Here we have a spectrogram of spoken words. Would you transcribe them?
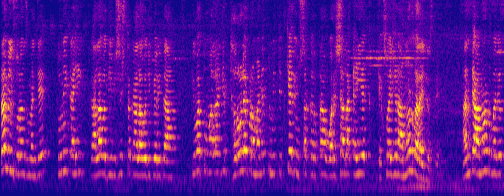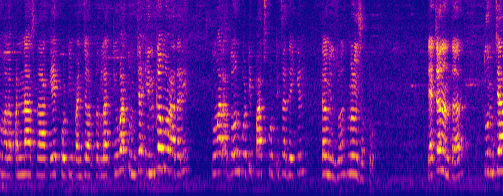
टर्म इन्शुरन्स म्हणजे तुम्ही काही कालावधी विशिष्ट कालावधीकरिता किंवा तुम्हाला जे ठरवल्याप्रमाणे तुम्ही तितक्या दिवसाकरता वर्षाला काही एक एक्सवायझेड अमाऊंट भरायची असते. आणि त्या अमाऊंटमध्ये तुम्हाला पन्नास लाख एक कोटी पंच्याहत्तर लाख किंवा तुमच्या इन्कमवर आधारित तुम्हाला दोन कोटी पाच कोटीचा देखील टर्म इन्शुरन्स मिळू शकतो. त्याच्यानंतर तुमच्या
